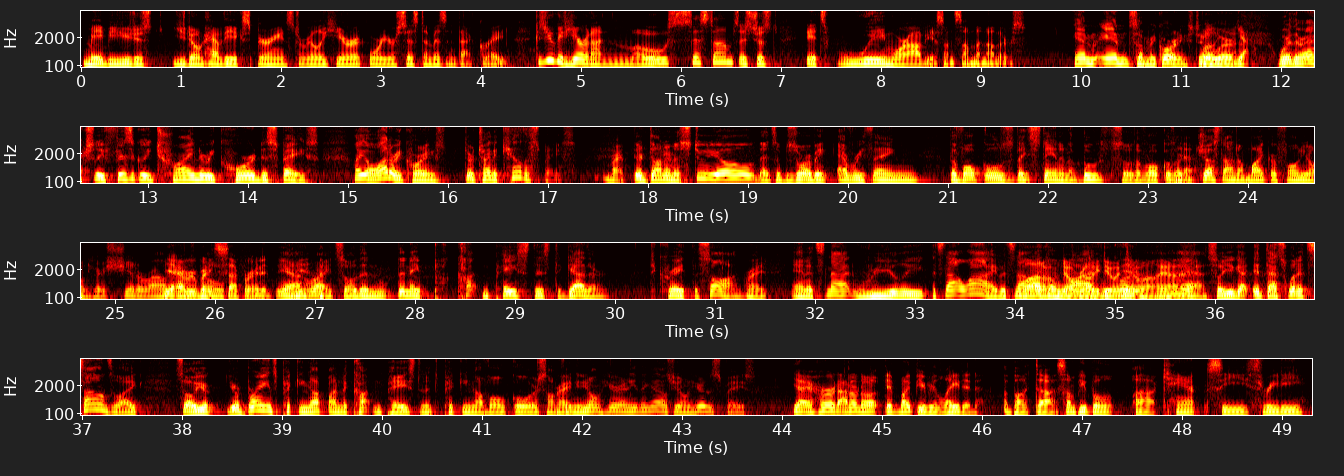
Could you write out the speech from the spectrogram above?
maybe you just you don't have the experience to really hear it or your system isn't that great. Because you could hear it on most systems, it's just it's way more obvious on some than others. And and some recordings too, Well, where Yeah. where they're actually physically trying to record the space. Like a lot of recordings, they're trying to kill the space. Right. They're done in a studio that's absorbing everything. The vocals, they stand in a booth, so the vocals Yeah. are just on a microphone. You don't hear shit around. Yeah. Everybody's no- separated. yeah, right. So then, then they p- cut and paste this together to create the song. Right. and it's not really it's not live. It's not A lot like of them don't really do it too well, yeah. yeah. So you got it. That's what it sounds like. So your your brain's picking up on the cut and paste, and it's picking a vocal or something, Right. and you don't hear anything else. You don't hear the space. Yeah, I heard. I don't know. It might be related, but uh, some people uh, can't see 3D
